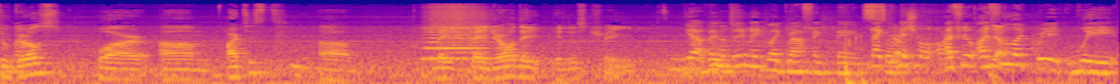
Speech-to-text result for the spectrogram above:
two girls who are um, artists. Uh, they they draw, they illustrate. Yeah, they, they make like graphic things. Like so visual art. I feel I Yeah. feel like we we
